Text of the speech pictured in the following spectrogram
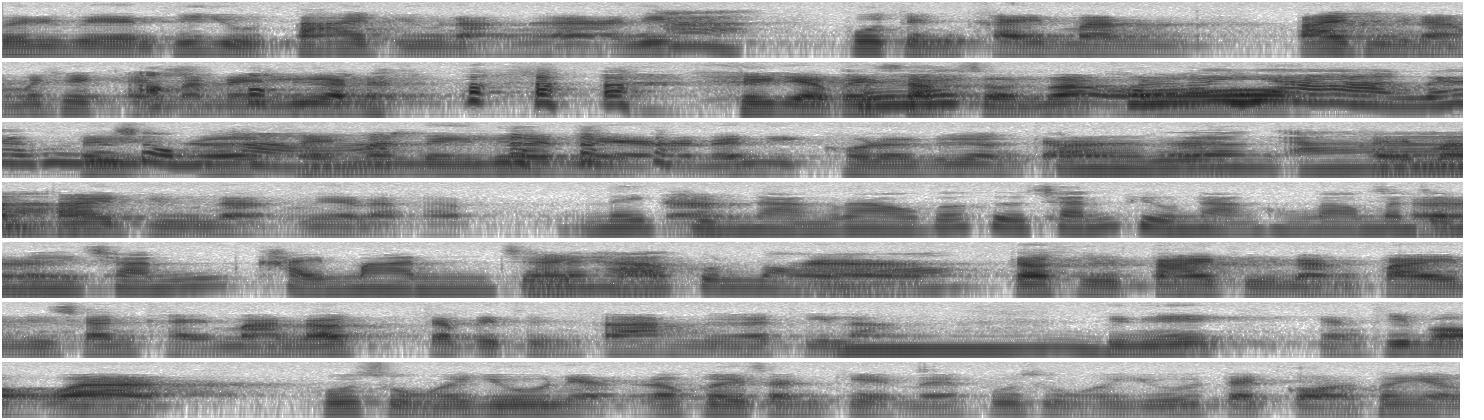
บริเวณที่อยู่ใต้ผิวหนังนะอันนี้ค่ะพูดถึงไขมันใต้ผิวหนังไม่ใช่ไขมันในเลือดนะคืออย่าไปสับสนว่าคนละอ๋ออย่างนะคะคุณผู้ชมเออค่ะไขมันในเลือดเนี่ยอันนั้นอีกคนละเรื่องกันคนละเรื่องนะอ่าไขมันใต้ผิวหนังเนี่ยแหละครับ ในผิวหนังเราก็คือชั้นผิวหนังของเรามันใช่จะมีชั้นไขมันใช่ไหมรัคะบคุณหมอาก็คือใต้ผิวหนังไปมีชั้นไขมันแล้วจะไปถึงกล้ามเนื้อทีหลังอืมทีนี้อย่างที่บอกว่า ผู้สูงอายุเนี่ยเราเคยสังเกตไหมผู้สูงอายุ แต่ก่อนก็ยัง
